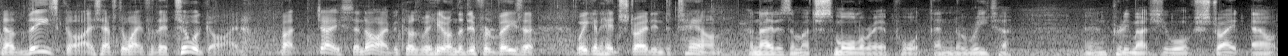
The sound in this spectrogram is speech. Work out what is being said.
now, these guys have to wait for their tour guide. But Jace and I, because we're here on the different visa, we can head straight into town. Haneda is a much smaller airport than Narita. And pretty much you walk straight out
